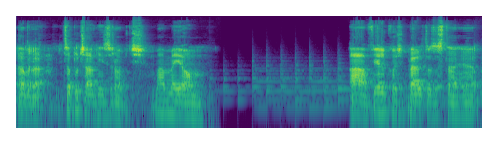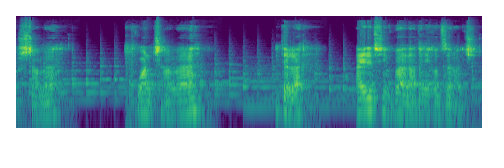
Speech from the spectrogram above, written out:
Dobra, co tu trzeba w niej zrobić? Mamy ją. A, wielkość bel to zostanie. Opuszczamy. Włączamy. I tyle. A i licznik bel, a to niech od liczy.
